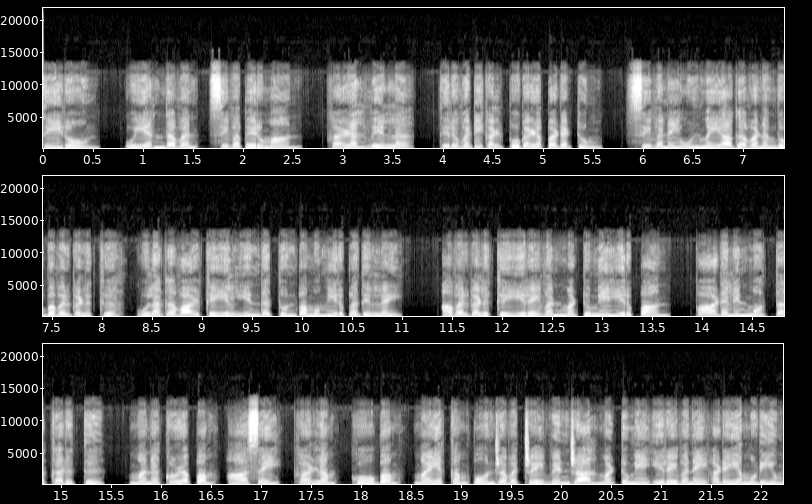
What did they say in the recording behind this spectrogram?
சீரோன். உயர்ந்தவன் சிவபெருமான். கழல் வெல்ல. திருவடிகள் புகழப்படட்டும். சிவனை உண்மையாக வணங்குபவர்களுக்கு உலக வாழ்க்கையில் எந்த துன்பமும் இருப்பதில்லை. அவர்களுக்கு இறைவன் மட்டுமே இருப்பான். பாடலின் மொத்த கருத்து. மனக்குழப்பம் ஆசை களம் கோபம் மயக்கம் போன்றவற்றை வென்றால் மட்டுமே இறைவனை அடைய முடியும்.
